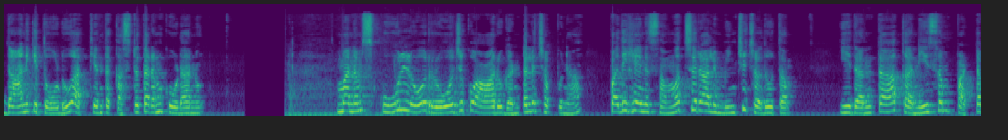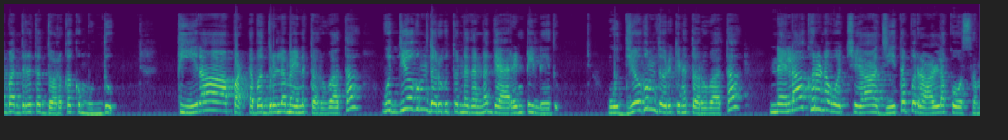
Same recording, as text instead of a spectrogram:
దానికి తోడు అత్యంత కష్టతరం కూడాను. మనం స్కూల్లో రోజుకు ఆరు గంటల చొప్పున పదిహేను సంవత్సరాలు మించి చదువుతాం. ఇదంతా కనీసం పట్టభద్రత దొరకక ముందు. తీరా ఆ పట్టభద్రులమైన తరువాత ఉద్యోగం దొరుకుతున్నదన్న గ్యారంటీ లేదు. ఉద్యోగం దొరికిన తరువాత నెలాఖరున వచ్చే ఆ జీతపు రాళ్ళ కోసం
